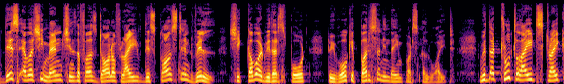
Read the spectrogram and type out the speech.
this ever she meant since the first dawn of life this constant will she covered with her sport to evoke a person in the impersonal void With the truth light, strike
